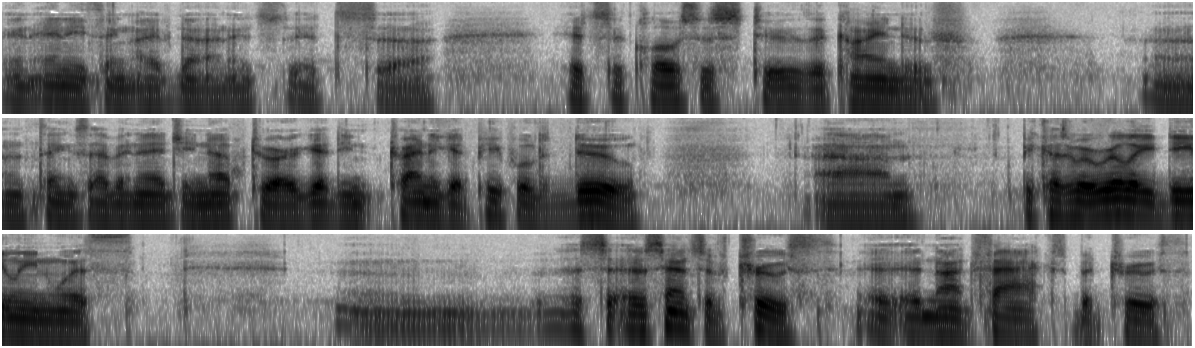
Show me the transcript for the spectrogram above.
in anything I've done. It's it's uh, it's the closest to the kind of uh, things I've been edging up to or getting trying to get people to do, um, because we're really dealing with a, a sense of truth, uh, not facts but truth.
